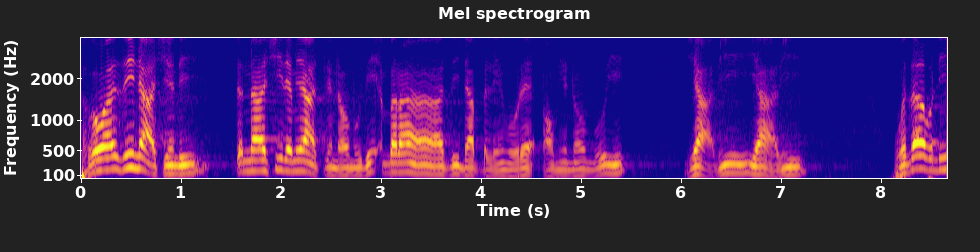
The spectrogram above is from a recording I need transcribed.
ဘဂဝါဇိနာရှင်သည်တဏှာရှိသမျှစင်တော်မူသည်အပရာဇိတပလင်ကိုတဲ့အောင်မြင်တော်မူပြီရပြီရပြီဝဒဝတိ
